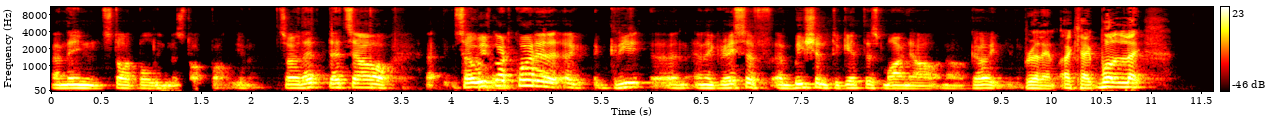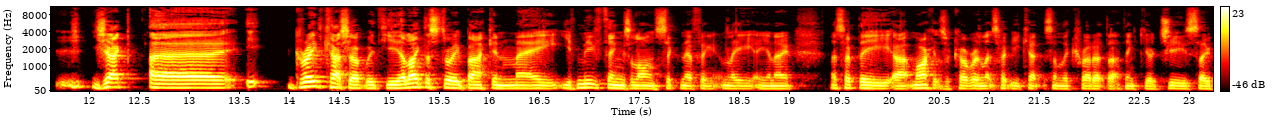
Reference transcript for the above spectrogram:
and then start building the stockpile. You know, so that that's our. Uh, so we've got quite a, a, a, an aggressive ambition to get this mine now, now going. You know? Brilliant. Okay. Well, like, Jac, uh, it, great catch up with you. I like the story back in May. You've moved things along significantly. You know, let's hope the uh, markets recover and let's hope you get some of the credit that I think you're due. So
